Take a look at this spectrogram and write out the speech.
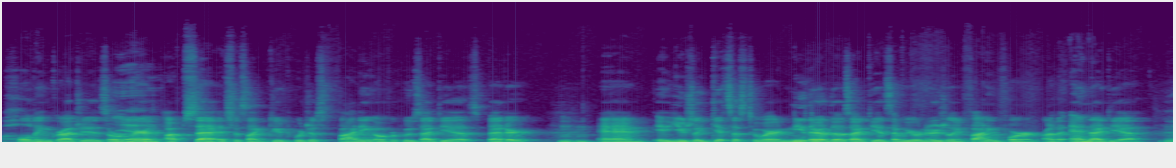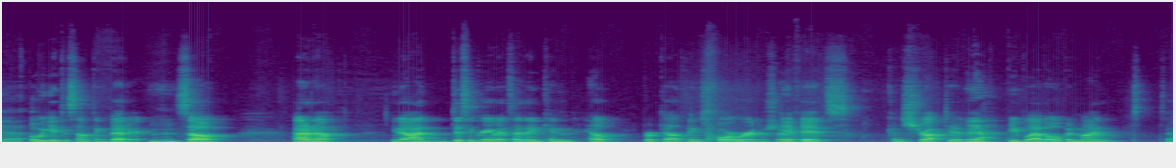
holding grudges or Yeah. very upset. It's just like, dude, we're just fighting over whose idea is better. mm-hmm. and it usually gets us to where neither of those ideas that we were originally fighting for are the end idea, yeah. but we get to something better. Mhm. So, I don't know. You know, I, disagreements I think can help propel things forward For sure. if it's constructive and Yeah. people have open minds. So,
